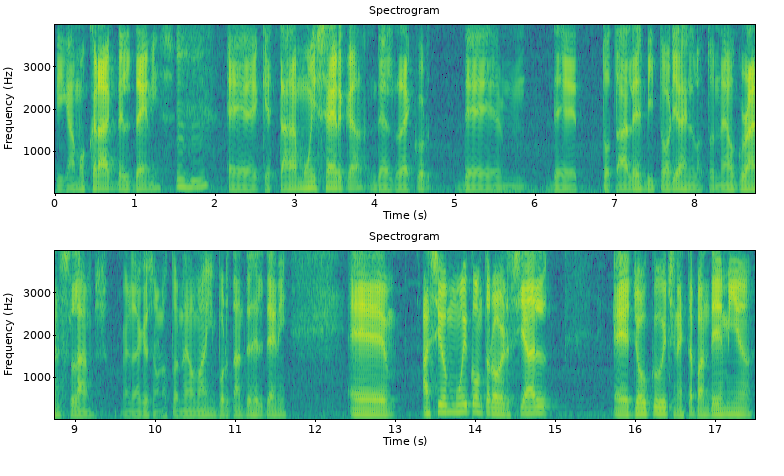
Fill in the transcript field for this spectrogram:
digamos, crack del tenis, eh, que está muy cerca del récord de, de totales victorias en los torneos Grand Slams, ¿verdad? Que son los torneos más importantes del tenis. Eh, ha sido muy controversial eh, Djokovic en esta pandemia.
